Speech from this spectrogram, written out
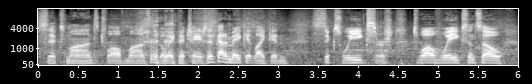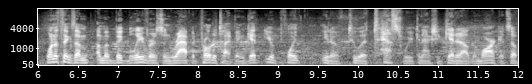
six months, 12 months to go make that change. They've got to make it like in six weeks or 12 weeks, and so one of the things I'm, I'm a big believer is in rapid prototyping. Get your point you know, to a test where you can actually get it out in the market. So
